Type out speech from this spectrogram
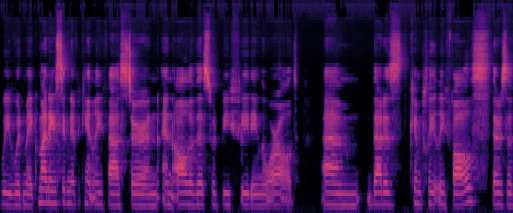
we would make money significantly faster, and, and all of this would be feeding the world. Um, that is completely false. There's a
